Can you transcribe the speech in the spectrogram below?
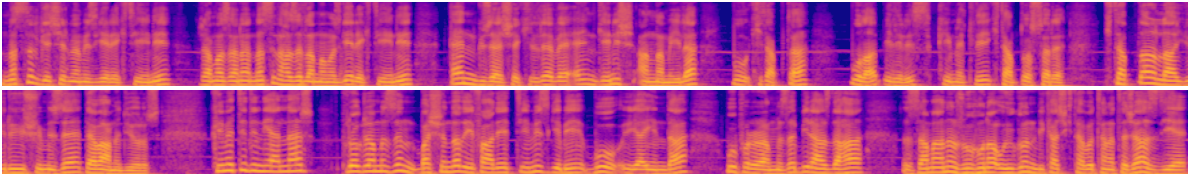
nasıl geçirmemiz gerektiğini, Ramazan'a nasıl hazırlamamız gerektiğini en güzel şekilde ve en geniş anlamıyla bu kitapta bulabiliriz kıymetli kitap dostları. Kitaplarla yürüyüşümüze devam ediyoruz. Kıymetli dinleyenler programımızın başında da ifade ettiğimiz gibi bu yayında bu programımızda biraz daha zamanın ruhuna uygun birkaç kitabı tanıtacağız diye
